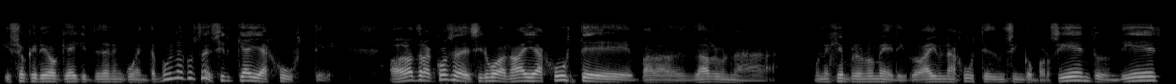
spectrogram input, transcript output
que, yo creo que hay que tener en cuenta. Porque una cosa es decir que hay ajuste. Ahora otra cosa es decir, bueno, hay ajuste, para darle una, un ejemplo numérico, hay un ajuste de un 5%, de un 10%,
